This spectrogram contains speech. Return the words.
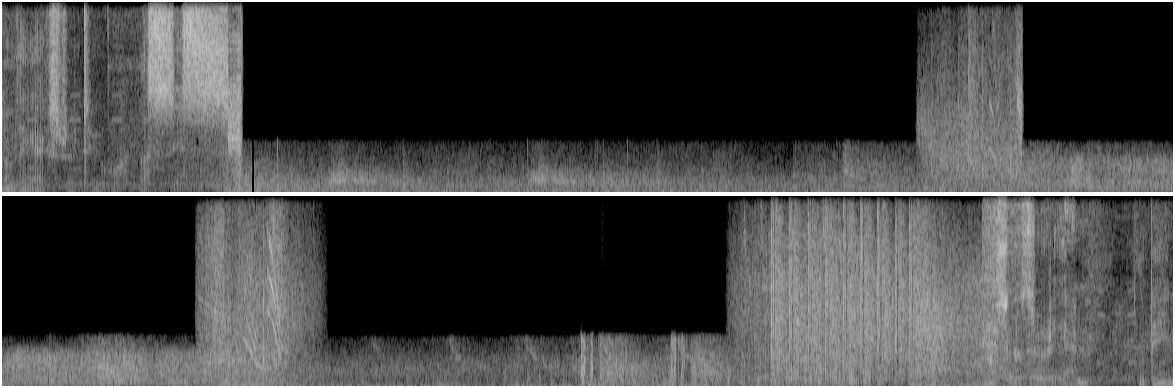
Something extra to assist. Let's go through it again. The pain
